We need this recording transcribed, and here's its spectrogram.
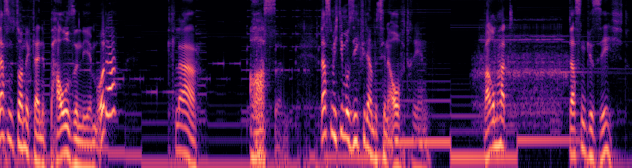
Lass uns doch eine kleine Pause nehmen, oder? Klar. Awesome. Lass mich die Musik wieder ein bisschen aufdrehen. Warum hat das ein Gesicht?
